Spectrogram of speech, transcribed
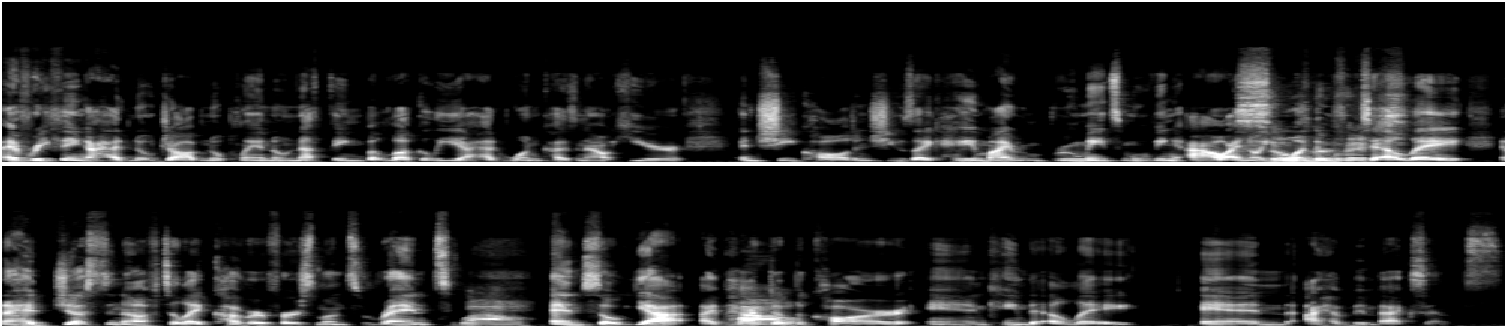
everything. I had no job, no plan, no nothing. But luckily, I had one cousin out here and she called and she was like, Hey, my roommate's moving out. I know you So wanted to move to LA. And I had just enough to like cover first month's rent. Wow. And so, yeah, I packed Wow. up the car and came to LA. And I have been back since.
